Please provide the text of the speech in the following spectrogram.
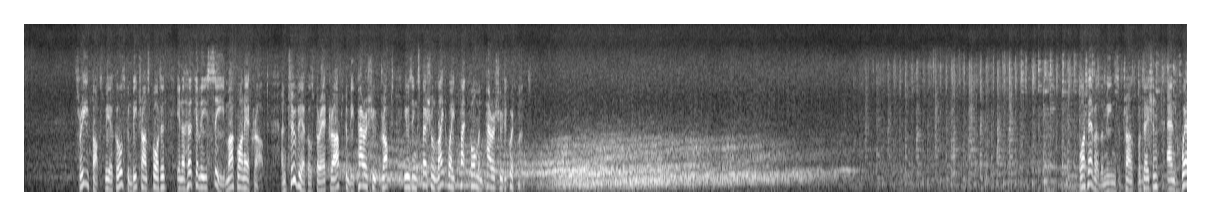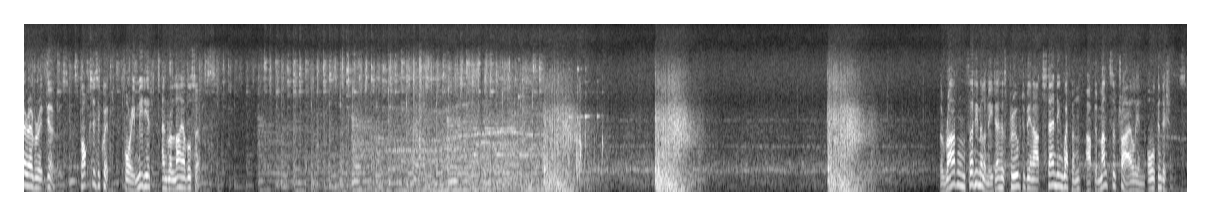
Three Fox vehicles can be transported in a Hercules C Mark I aircraft, and two vehicles per aircraft can be parachute dropped using special lightweight platform and parachute equipment. Whatever the means of transportation and wherever it goes, Fox is equipped for immediate and reliable service. The Rarden 30mm has proved to be an outstanding weapon after months of trial in all conditions.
